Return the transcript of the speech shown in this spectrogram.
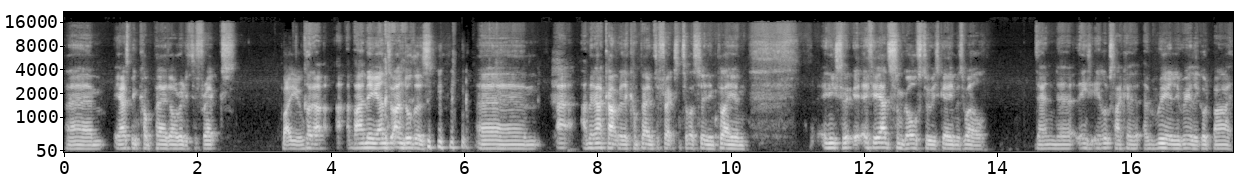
Um, he has been compared already to Frex. By you? I, by me and, and others. um, I, I, mean, I can't really compare him to Frex until I've seen him play. And, and if he adds some goals to his game as well, then uh, he, he, looks like a, a really, really good buy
